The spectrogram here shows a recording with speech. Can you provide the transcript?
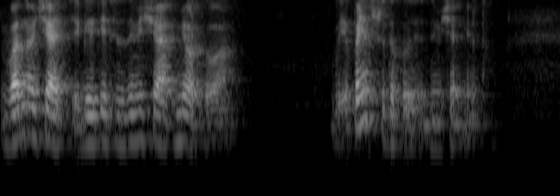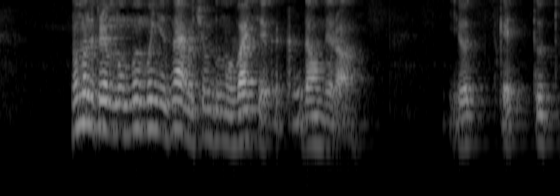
в одной части, говорит, если замещают мертвого, понятно, что такое замещать мертвого? Ну, мы, например, мы, мы не знаем, о чем думал Вася, когда умирал. И вот, сказать, тут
